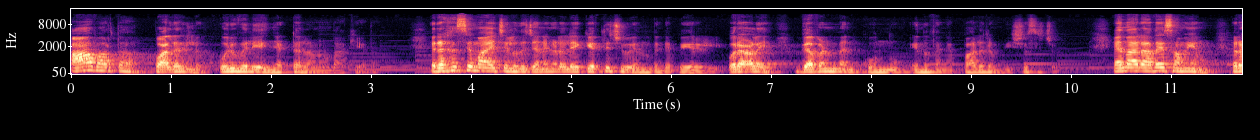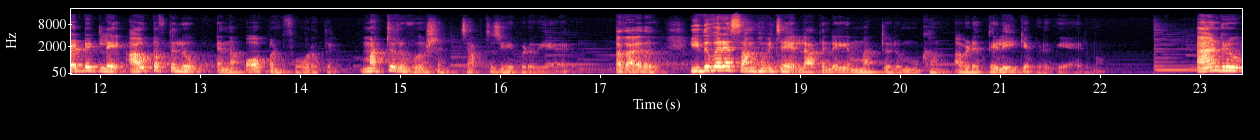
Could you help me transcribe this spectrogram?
ആ വാർത്ത പലരിലും ഒരു വലിയ ഞെട്ടലാണ് ഉണ്ടാക്കിയത്. രഹസ്യമായ ചിലത് ജനങ്ങളിലേക്ക് എത്തിച്ചു എന്നതിന്റെ പേരിൽ ഒരാളെ ഗവൺമെന്റ് കൊന്നു എന്ന് തന്നെ പലരും വിശ്വസിച്ചു. എന്നാൽ അതേസമയം റെഡിറ്റിലെ ഔട്ട് ഓഫ് ദ ലൂപ്പ് എന്ന ഓപ്പൺ ഫോറത്തിൽ മറ്റൊരു വേർഷൻ ചർച്ച ചെയ്യപ്പെടുകയായിരുന്നു. അതായത് ഇതുവരെ സംഭവിച്ച എല്ലാത്തിന്റെയും മറ്റൊരു മുഖം അവിടെ തെളിയിക്കപ്പെടുകയായിരുന്നു. ആൻഡ്രൂ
